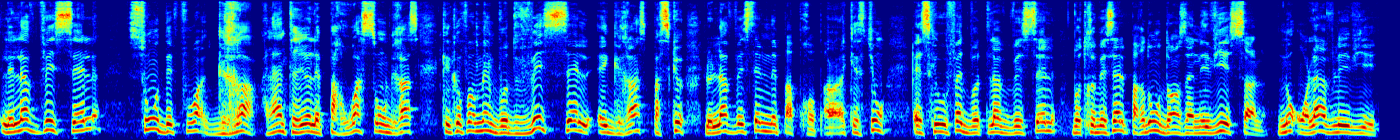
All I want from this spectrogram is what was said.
les lave-vaisselle sont des fois gras. À l'intérieur, les parois sont grasses. Quelquefois même, votre vaisselle est grasse parce que le lave-vaisselle n'est pas propre. Alors la question, est-ce que vous faites votre lave-vaisselle, votre vaisselle, pardon, dans un évier sale? Non, on lave l'évier.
